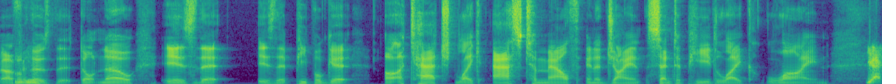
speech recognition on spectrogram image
uh, for those that don't know, is that is that people get uh, attached like ass to mouth in a giant centipede-like line. Yes.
